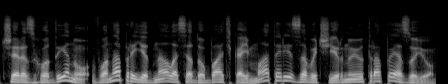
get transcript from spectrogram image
Через годину вона приєдналася до батька й матері за вечірною трапезою.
